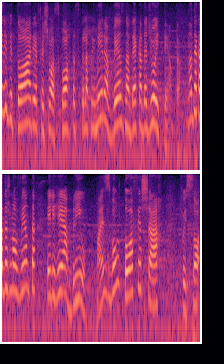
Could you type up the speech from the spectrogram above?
Cine Vitória fechou as portas pela primeira vez na década de 80. Na década de 90, ele reabriu, mas voltou a fechar. Foi só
